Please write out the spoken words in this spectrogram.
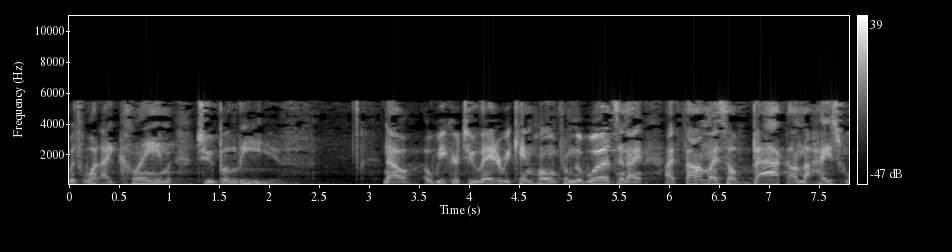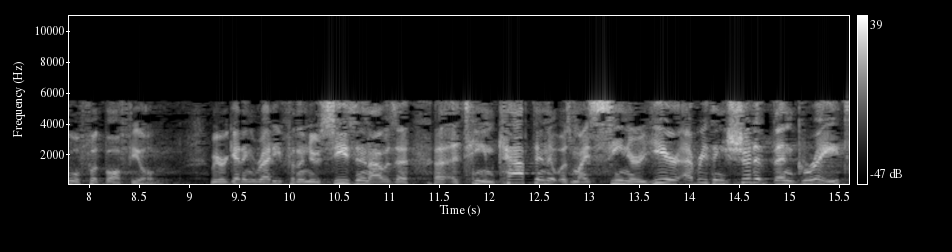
with what I claim to believe. Now, a week or two later, we came home from the woods and I, I found myself back on the high school football field. We were getting ready for the new season. I was a, a, team captain. It was my senior year. Everything should have been great,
